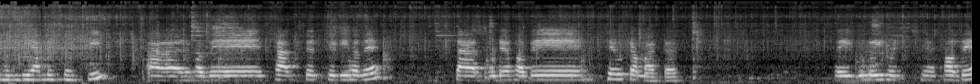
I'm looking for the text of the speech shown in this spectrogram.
ভেন্ডি, আলু সবজি, আর হবে শাক চচ্চড়ি হবে। তারপরে হবে সেউ টমাটার। তো এইগুলোই হচ্ছে, হবে।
